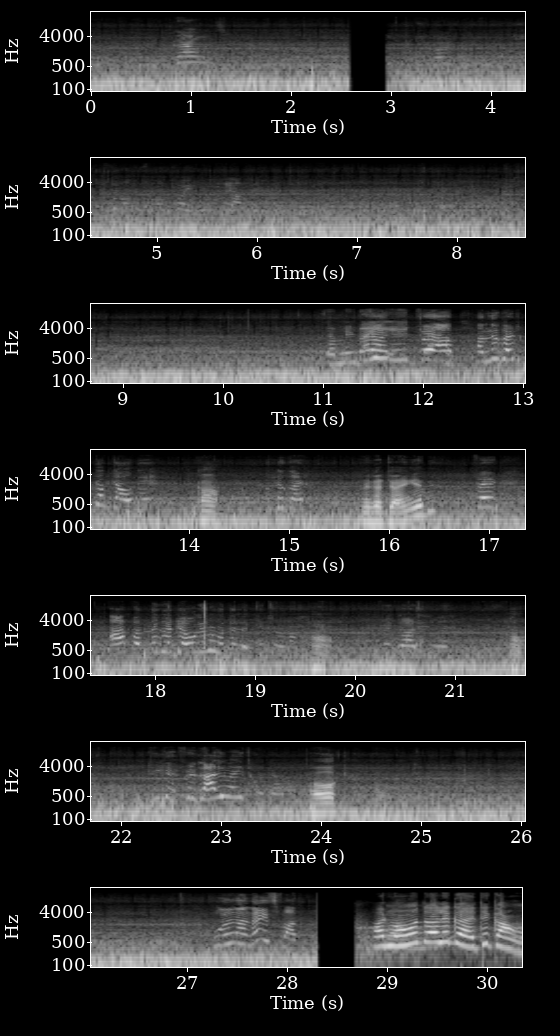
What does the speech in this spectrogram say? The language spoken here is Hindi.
समीर भाई फिर आप हमने घर कब जाओगे? कहाँ? हमने घर। मैं घर जाएँगे अभी? फिर आप अपने घर जाओगे ना मुझे लेके चलना। हाँ। फिर गाड़ी में। हाँ। ठीक है फिर गाड़ी में ही छोड़ देना ओके। बोलना ना इस बात और मोहम्मद वाले गए थे गाँव।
